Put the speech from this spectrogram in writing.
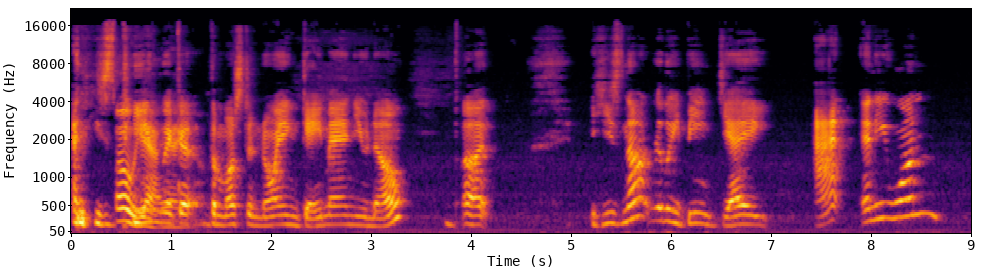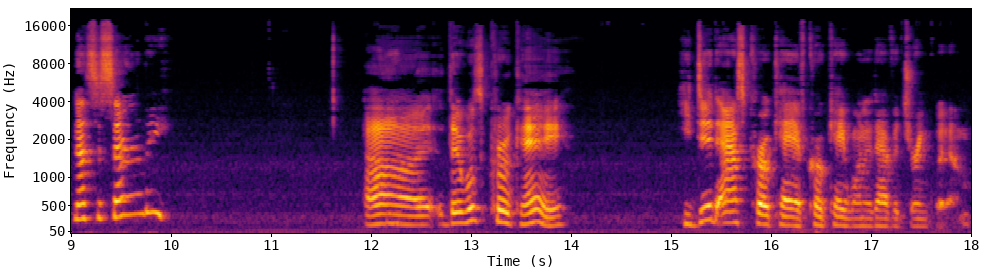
and he's Oh, being yeah, like yeah, a, yeah. the most annoying gay man you know, but he's not really being gay at anyone necessarily. uh, there was croquet. He did ask Croquet if Croquet wanted to have a drink with him.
